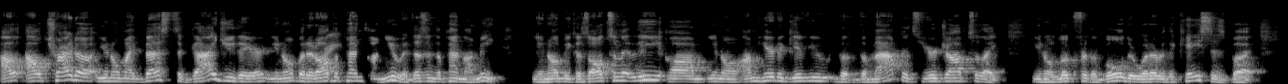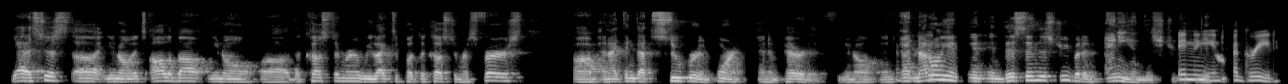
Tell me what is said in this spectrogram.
I'll I'll try to, you know, my best to guide you there, you know. But it all Right. depends on you. It doesn't depend on me, you know, because ultimately, um, you know, I'm here to give you the the map. It's your job to like, you know, look for the gold or whatever the case is. But yeah, it's just, uh, you know, it's all about, you know, uh, the customer. We like to put the customers first. Um, and I think that's super important and imperative, you know, and, and not only in, in, in this industry, but in any industry. In any, know? agreed.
